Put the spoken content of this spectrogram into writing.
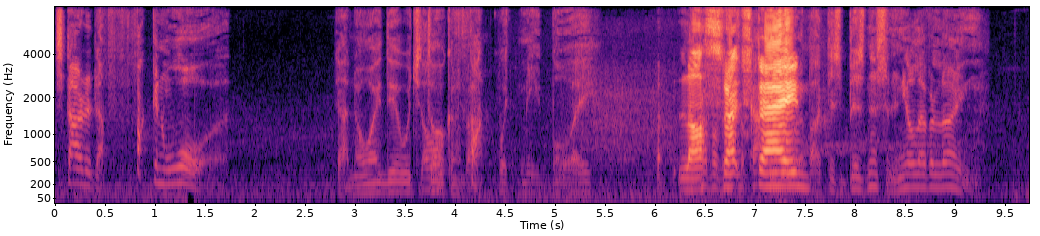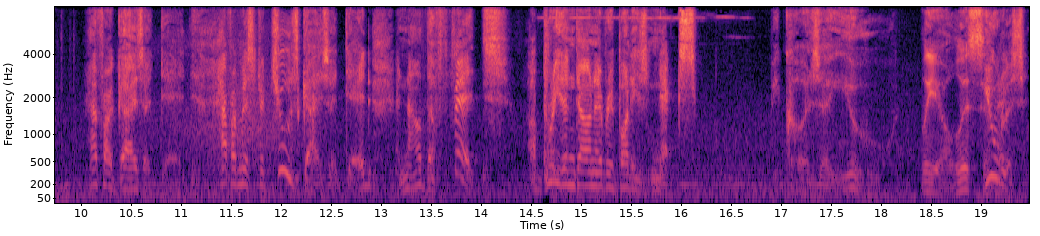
Started a fucking war. Got no idea what you're Don't talking about. fuck with me, boy. Last Probably stretch, forgotten Dane. about this business, and then you'll ever learn. Half our guys are dead. Half of Mr. Chu's guys are dead, and now the feds are breathing down everybody's necks. Because of you. Leo, listen. You listen.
